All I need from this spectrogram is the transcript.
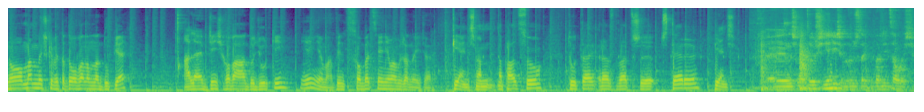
No, mam myszkę wytatuowaną na dupie, ale w dzień się chowała do dziurki i jej nie ma, więc obecnie nie mamy żadnej dziary. Pięć mam na palcu, tutaj, raz, dwa, trzy, cztery, pięć. Yy, znaczy no to już się nie liczy, bo to już tak bardziej całość.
